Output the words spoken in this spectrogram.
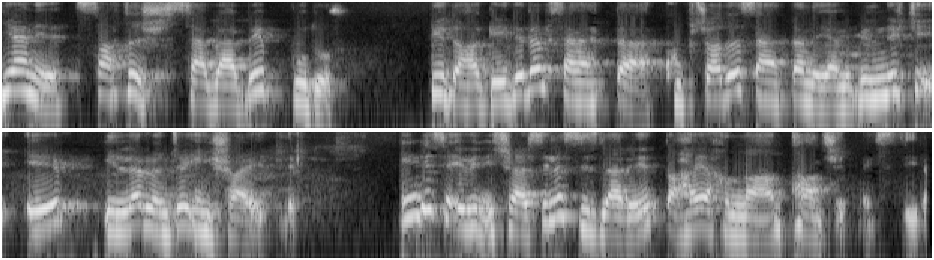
Yəni satış səbəbi budur. Bir daha qeyd edirəm, sənəddə kupçadır. Sənəddən də yəni bilinir ki, ev illər öncə inşa edilib. İndi isə evin içərisi ilə daha yaxından tanış etmək istəyirəm.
